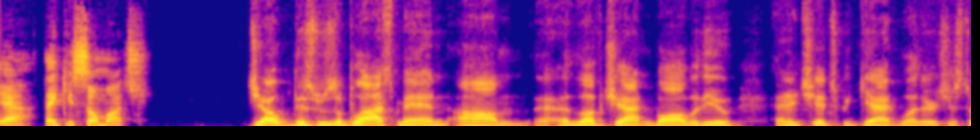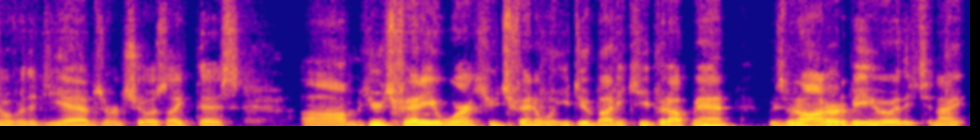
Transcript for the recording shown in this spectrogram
yeah, thank you so much. Joe, this was a blast, man. Um, I love chatting ball with you. Any chance we get, whether it's just over the DMs or in shows like this. Um, huge fan of your work, huge fan of what you do, buddy. Keep it up, man. It was an honor to be here with you tonight.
